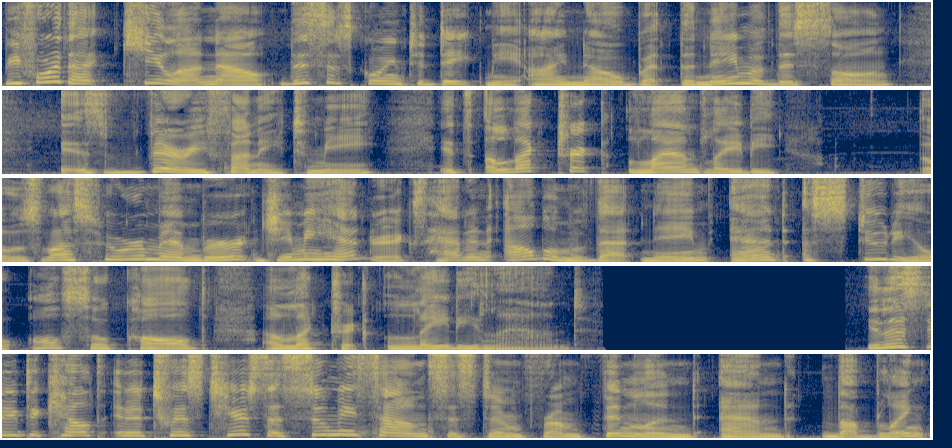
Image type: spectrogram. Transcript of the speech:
Before that, Kila. Now, this is going to date me, I know, but the name of this song is very funny to me. It's Electric Landlady. Those of us who remember, Jimi Hendrix had an album of that name and a studio also called Electric Ladyland. You're listening to Celt in a Twist. Here's the Sumi sound system from Finland and The Blink.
